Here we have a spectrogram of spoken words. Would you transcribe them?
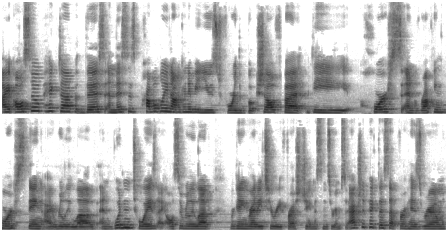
I also picked up this, and this is probably not gonna be used for the bookshelf, but the horse and rocking horse thing I really love, and wooden toys I also really love. We're getting ready to refresh Jameson's room. So I actually picked this up for his room,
